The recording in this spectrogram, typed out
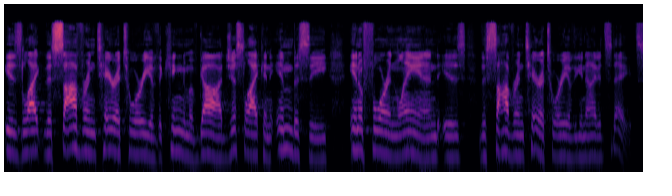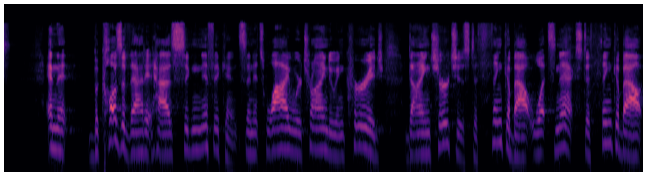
is like the sovereign territory of the kingdom of God, just like an embassy in a foreign land is the sovereign territory of the United States. And that because of that, it has significance. And it's why we're trying to encourage dying churches to think about what's next, to think about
